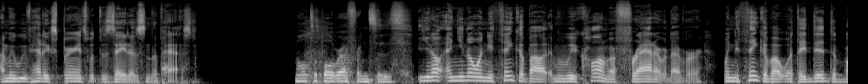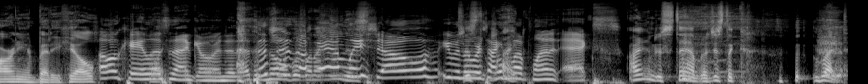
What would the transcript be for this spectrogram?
I mean, we've had experience with the Zetas in the past. Multiple references. You know, and you know, when you think about, I mean, we call them a frat or whatever. When you think about what they did to Barney and Betty Hill, Okay, let's not go into that. This No, is a what I mean family is show, even though we're talking right. about Planet X. I understand, but just the right,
